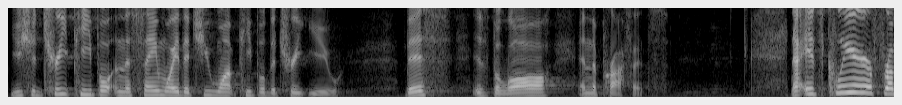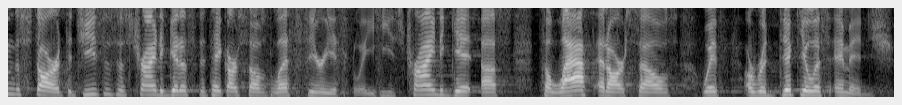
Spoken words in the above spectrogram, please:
you should treat people in the same way that you want people to treat you. This is the law and the prophets. Now, it's clear from the start that Jesus is trying to get us to take ourselves less seriously. He's trying to get us to laugh at ourselves with a ridiculous image.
